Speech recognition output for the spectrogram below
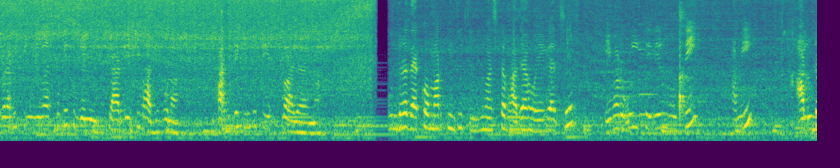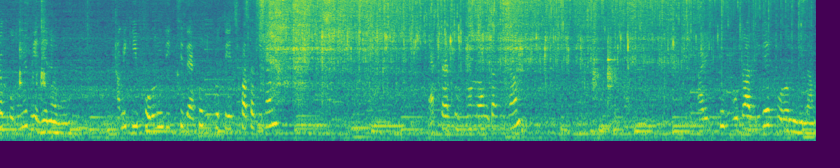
এবার আমি চিংড়ি মাছটাকে তুলে নিচ্ছি, আর বেশি ভাজবো না। ভাজলে কিন্তু টেস্ট পাওয়া যায় না। বন্ধুরা দেখো আমার কিন্তু চিংড়ি মাছটা ভাজা হয়ে গেছে। এবার ওই তেলের মধ্যেই আমি আলুটা প্রথমে ভেজে নেব। আমি কি ফোড়ন দিচ্ছি দেখো, দুটো তেজপাতা দিলাম। একটা শুকনো লঙ্কা দিলাম। আর একটু গোটা জিরে ফোড়ন দিলাম।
